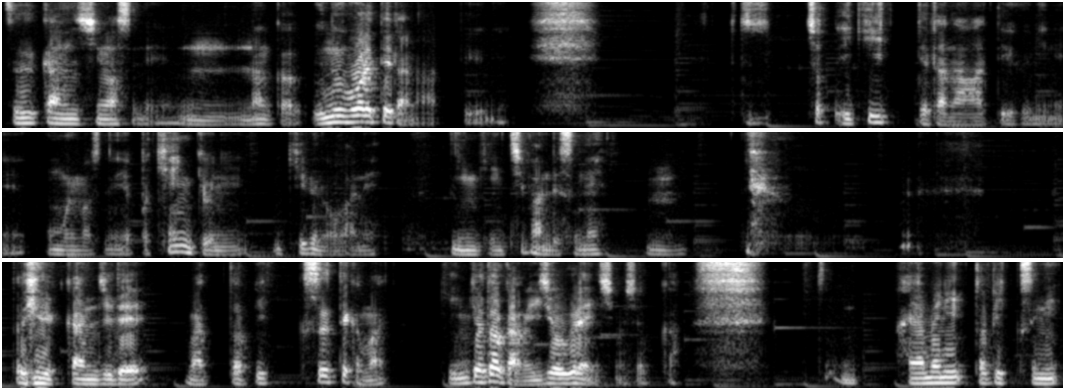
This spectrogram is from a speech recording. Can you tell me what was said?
痛感しますね。うん、なんかうぬぼれてたなっていうね。ちょっと生きてたなっていうふうにね、思いますね。やっぱ謙虚に生きるのがね、人間一番ですね。うん。という感じで、まあ、トピックスっていうか、まあ、近況とかも以上ぐらいにしましょうか。早めにトピックスに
